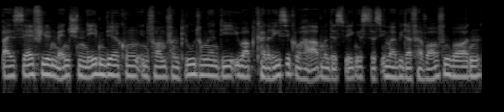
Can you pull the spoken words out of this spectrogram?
bei sehr vielen Menschen Nebenwirkungen in Form von Blutungen, die überhaupt kein Risiko haben und deswegen ist das immer wieder verworfen worden,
